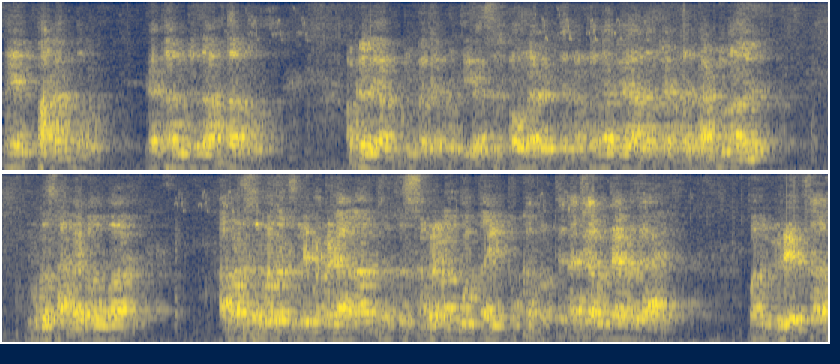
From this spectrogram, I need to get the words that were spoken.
तर एक पालक म्हणून या तालुक्याचा आमदार म्हणून आपल्याला या कुटुंबाच्या प्रती असं पावला व्यक्त करताना जे आज आमच्याकडे दाखवून आलं एवढं सांगायला उभा आपण सर्वजण श्रीमंडळी आला तर सगळ्यांनाच सगळ्यांना बोलता येईल दुःख प्रत्येकाच्या हृदयामध्ये आहे. पण वेळेचा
